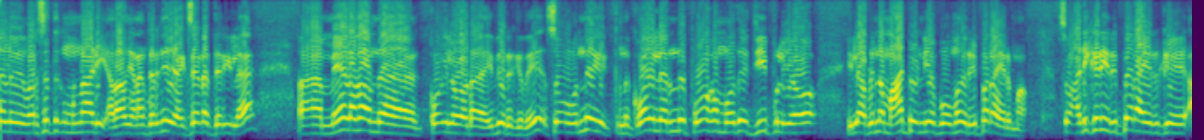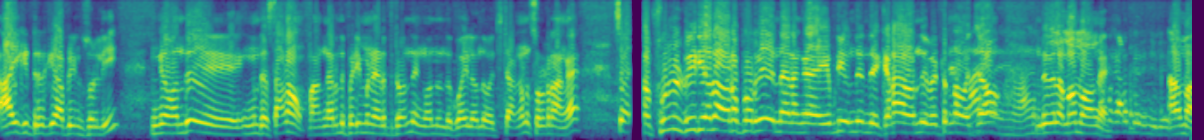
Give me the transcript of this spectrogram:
ஏழு வருஷத்துக்கு முன்னாடி அதாவது எனக்கு தெரிஞ்சு எக்ஸாக்டா தெரியல. அஹ் மேலதான் அந்த கோயிலோட இது இருக்குது. ஸோ வந்து இந்த கோயில்ல இருந்து போகும்போது ஜீப்லயோ இல்லை அப்படின்னா மாட்டு வண்டியோ போகும்போது ரிப்பேர் ஆயிருமா? ஸோ அடிக்கடி ரிப்பேர் ஆயிருக்கு ஆகிக்கிட்டு இருக்கு அப்படின்னு சொல்லி இங்க வந்து இந்த ஸ்தலம் அங்க இருந்து பிடிமண் எடுத்துட்டு வந்து இங்க வந்து இந்த கோயில் வந்து வச்சுட்டாங்கன்னு சொல்றாங்க. ஸோ ஃபுல் வீடியோ தான் வரப்போறது இந்த நாங்க எப்படி வந்து இந்த கிடா வந்து வெட்டணும் வச்சோம். இந்த இதுல மாமா வாங்க. ஆமா.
